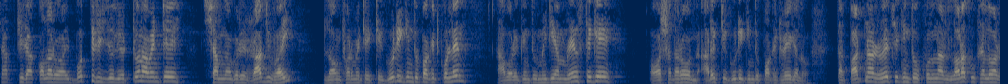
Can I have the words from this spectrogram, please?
সাতক্ষীরা কলারোয়ায় বত্রিশ দলীয় টুর্নামেন্টে শ্যামনগরের রাজু ভাই লং ফরম্যাটে একটি গুটি কিন্তু পকেট করলেন। আবারও কিন্তু মিডিয়াম রেঞ্জ থেকে অসাধারণ আরেকটি গুটি কিন্তু পকেট হয়ে গেল। তার পার্টনার রয়েছে কিন্তু খুলনার লড়াকু খেলোয়াড়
